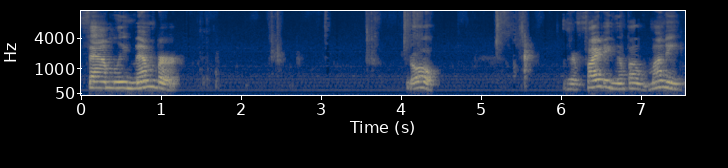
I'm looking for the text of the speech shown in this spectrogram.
family member. Oh, they're fighting about money.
